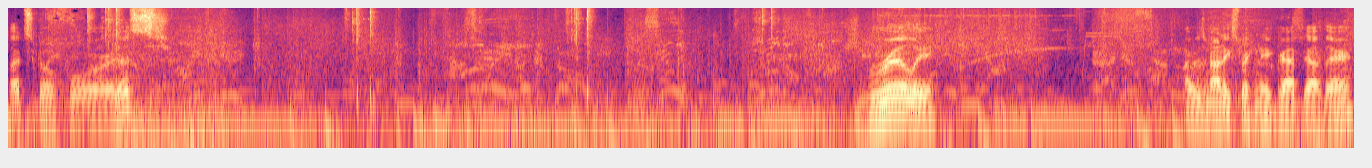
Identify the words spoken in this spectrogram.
Let's go for this. Really? I was not expecting to get grabbed out there.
